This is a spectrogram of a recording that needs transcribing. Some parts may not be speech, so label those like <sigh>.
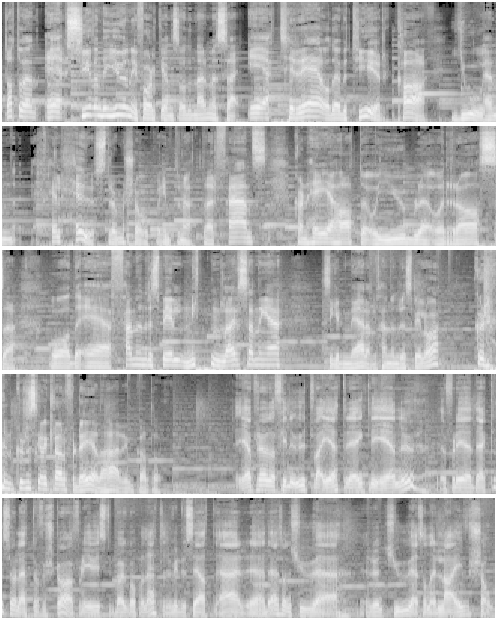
Datoen er 7. juni, folkens, og det nærmer seg E3. Og det betyr hva? Jo, en hel haug strømmeshow på internett der fans kan heie, hate og juble og rase. Og det er 500 spill, 19 livesendinger. Sikkert mer enn 500 spill òg. Hvordan, skal vi klare å fordøye det her, Jon Cato? Jeg prøvde å finne ut hva etere egentlig er nå. Fordi det er ikke så lett å forstå. Fordi Hvis du bare går på nettet, vil du se at det er, det er sånn 20, rundt 20 sånne liveshow.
